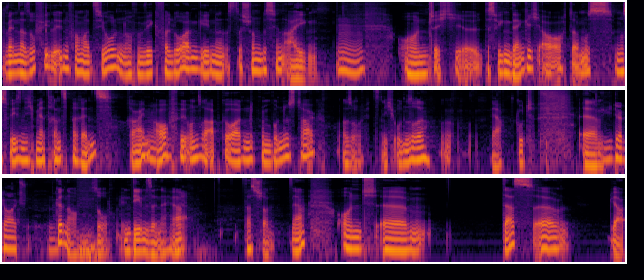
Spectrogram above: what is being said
wenn da so viele Informationen auf dem Weg verloren gehen, dann ist das schon ein bisschen eigen. Mhm. Und ich, deswegen denke ich auch, da muss, muss wesentlich mehr Transparenz rein, mhm. auch für unsere Abgeordneten im Bundestag. Also jetzt nicht unsere, ja, gut. Ähm, Die der Deutschen. Ne? Genau, so, in dem Sinne, ja. ja. Das schon, ja. Und ähm, das, äh, ja,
